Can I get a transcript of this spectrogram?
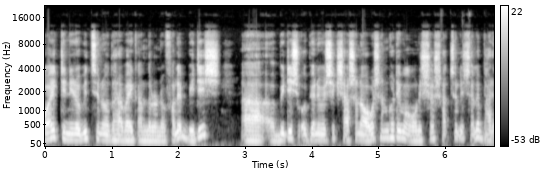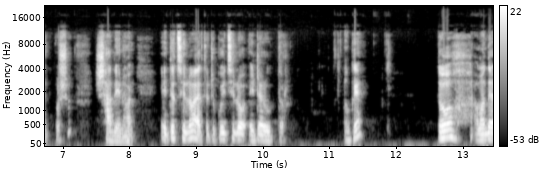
কয়েকটি নিরবিচ্ছিন্ন ধারাবাহিক আন্দোলনের ফলে ব্রিটিশ ব্রিটিশ ঔপনিবেশিক শাসনের অবসান ঘটে এবং উনিশশো সাতচল্লিশ সালে ভারতবর্ষ স্বাধীন হয়। এই তো ছিল, এতটুকুই ছিল এটার উত্তর। ওকে তো আমাদের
